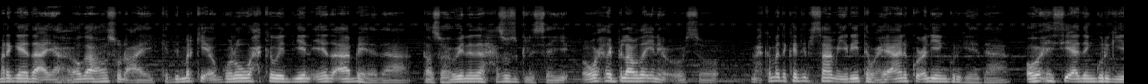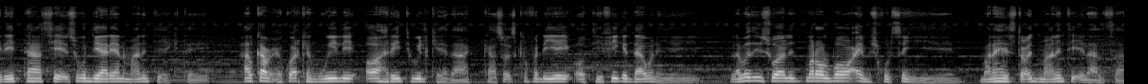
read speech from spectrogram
Margeeda ayaa xoogaa hoos u dhacay kadib markii ay golo wax ka weydiiyeen iyada aabbaheeda taasoo haweeneydan xasuus gelisay oo waxay bilowday inay ooyso maxkamadda kadib saam iyo riita waxay aani ku celiyeen gurigeeda oo waxay sii aadeen gurigii riita si ay isugu diyaariyaan maalintii xigtay halkaa waxay ku arkeen wiili oo ah riiti wiilkeeda kaasoo iska fadhiyey oo tiifiga daawanayay. Labadiisu waalid mar walba oo ay mashquulsan yihiin mana haysto cid maalintii ilaalisa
